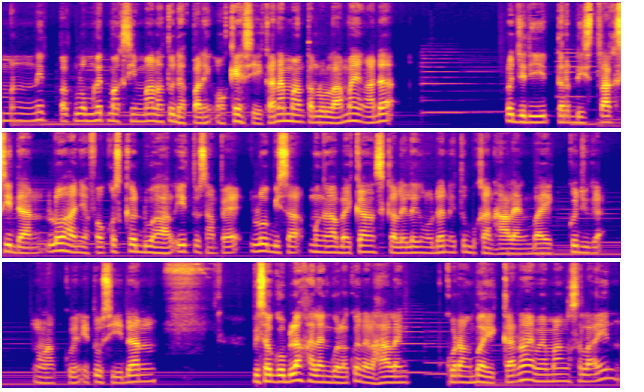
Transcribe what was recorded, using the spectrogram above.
menit, 40 menit maksimal itu udah paling oke okay sih. Karena emang terlalu lama yang ada lo jadi terdistraksi dan lo hanya fokus ke dua hal itu sampai lo bisa mengabaikan sekeliling lo dan itu bukan hal yang baik. Gue juga ngelakuin itu sih dan bisa gue bilang hal yang gue lakuin adalah hal yang kurang baik karena memang selain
